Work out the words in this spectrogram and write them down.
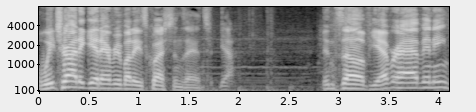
we try to get everybody's questions answered. Yeah. And so if you ever have any,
